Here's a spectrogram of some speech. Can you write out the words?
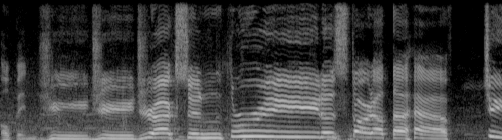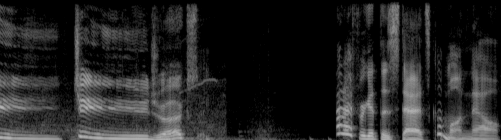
open GG Jackson 3 to start out the half. GG Jackson. How did I forget the stats? Come on now.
